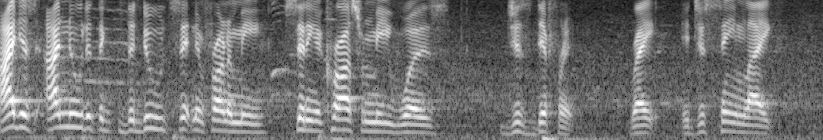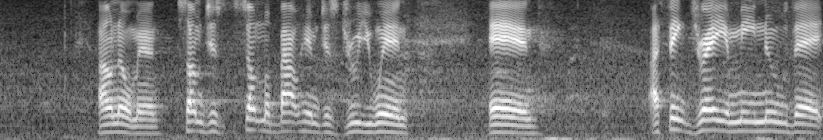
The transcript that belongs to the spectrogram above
I just I knew that the, the dude sitting in front of me, sitting across from me, was just different, right? It just seemed like I don't know, man. Something just something about him just drew you in, and I think Dre and me knew that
